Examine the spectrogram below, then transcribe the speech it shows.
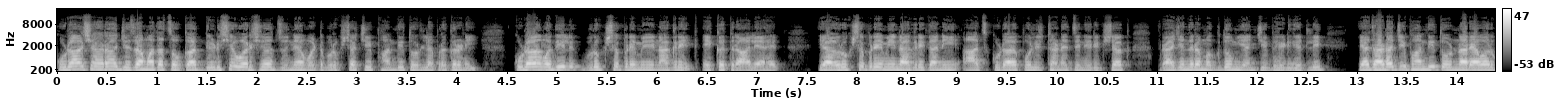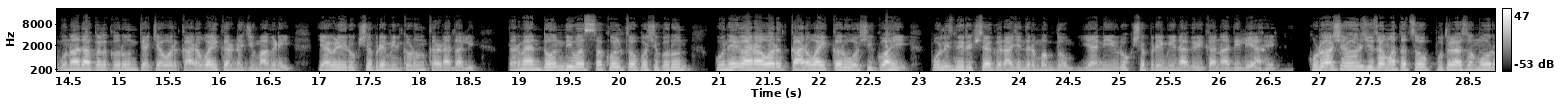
कुडाळ शहरात जिजामाता चौकात दीडशे वर्ष जुन्या वटवृक्षाची फांदी तोडल्याप्रकरणी कुडाळमधील वृक्षप्रेमी नागरिक एकत्र आले आहेत. या वृक्षप्रेमी नागरिकांनी आज कुडाळ पोलीस ठाण्याचे निरीक्षक राजेंद्र मगदुम यांची भेट घेतली. या झाडाची फांदी तोडणाऱ्यावर गुन्हा दाखल करून त्याच्यावर कारवाई करण्याची मागणी यावेळी वृक्षप्रेमींकडून करण्यात आली. दरम्यान दोन दिवस सखोल चौकशी करून गुन्हेगारावर कारवाई करू अशी ग्वाही पोलीस निरीक्षक राजेंद्र मगदुम यांनी वृक्षप्रेमी नागरिकांना दिली आहे. कुडाळ शहर जिजामाता चौक पुतळ्यासमोर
